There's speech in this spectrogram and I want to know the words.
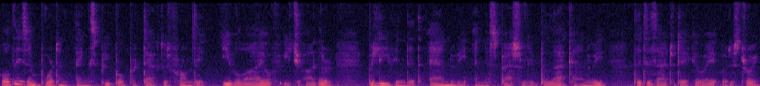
all these important things people protected from the evil eye of each other, believing that envy, and especially black envy, the desire to take away or destroy,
